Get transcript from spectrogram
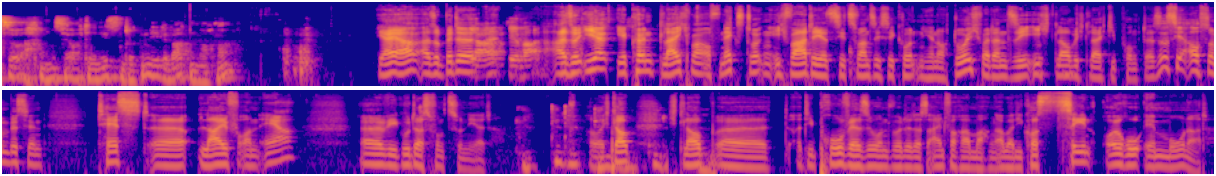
Achso, ach, man muss ja auch den nächsten drücken. Nee, wir warten noch, ne? Ja, ja, also bitte. Ja, wir warten. Also ihr, ihr könnt gleich mal auf Next drücken. Ich warte jetzt die 20 Sekunden hier noch durch, weil dann sehe ich, glaube ich, gleich die Punkte. Es ist ja auch so ein bisschen Test äh, live on air äh, wie gut das funktioniert. Aber ich glaube, ich glaube, äh, die Pro-Version würde das einfacher machen, aber die kostet 10 Euro im Monat.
